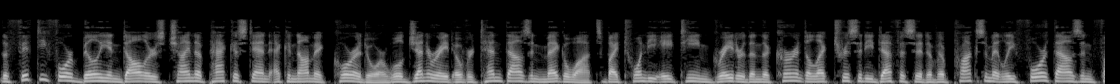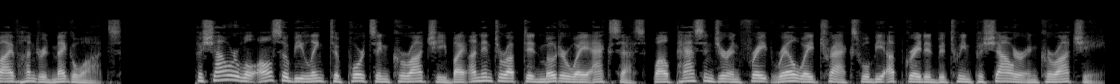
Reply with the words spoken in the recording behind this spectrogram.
The $54 billion China-Pakistan Economic Corridor will generate over 10,000 megawatts by 2018 greater than the current electricity deficit of approximately 4,500 megawatts. Peshawar will also be linked to ports in Karachi by uninterrupted motorway access, while passenger and freight railway tracks will be upgraded between Peshawar and Karachi.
